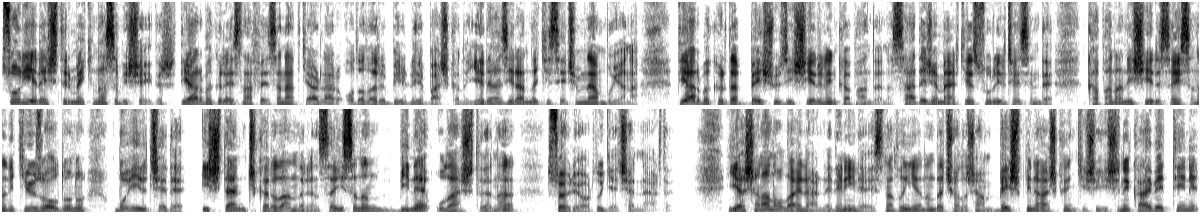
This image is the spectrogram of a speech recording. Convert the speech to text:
Suriyeleştirmek nasıl bir şeydir? Diyarbakır Esnaf ve Sanatkarlar Odaları Birliği Başkanı 7 Haziran'daki seçimden bu yana Diyarbakır'da 500 iş yerinin kapandığını, sadece Merkez Sur ilçesinde kapanan iş yeri sayısının 200 olduğunu, bu ilçede işten çıkarılanların sayısının bine ulaştığını söylüyordu geçenlerde. Yaşanan olaylar nedeniyle esnafın yanında çalışan 5000 aşkın kişi işini kaybettiğini,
